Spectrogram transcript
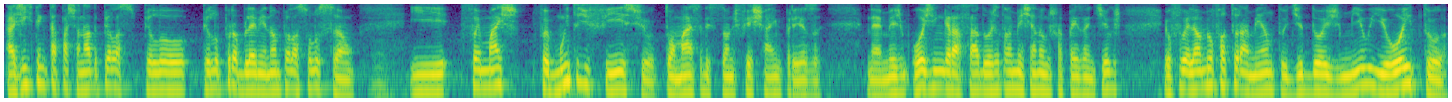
a gente tem que estar apaixonado pela, pelo, pelo problema e não pela solução. E foi mais, foi muito difícil tomar essa decisão de fechar a empresa. Né? Mesmo, hoje, engraçado, hoje eu estava mexendo em alguns papéis antigos, eu fui olhar o meu faturamento de 2008,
